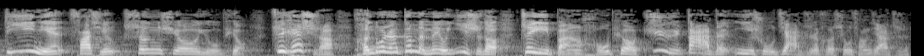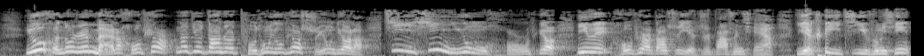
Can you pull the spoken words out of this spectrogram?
第一年发行生肖邮票。最开始啊，很多人根本没有意识到这一版猴票巨大的艺术价值和收藏价值。有很多人买了猴票，那就当做。普通邮票使用掉了，寄信用猴票，因为猴票当时也值八分钱啊，也可以寄一封信。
